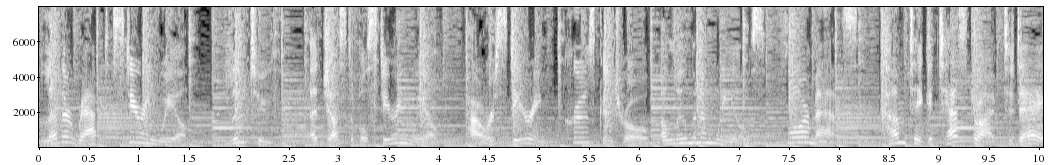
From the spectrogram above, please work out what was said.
leather-wrapped steering wheel, Bluetooth, adjustable steering wheel, power steering, cruise control, aluminum wheels, floor mats. Come take a test drive today.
